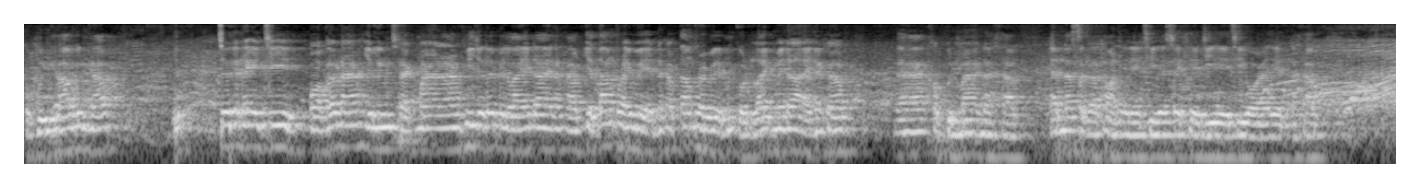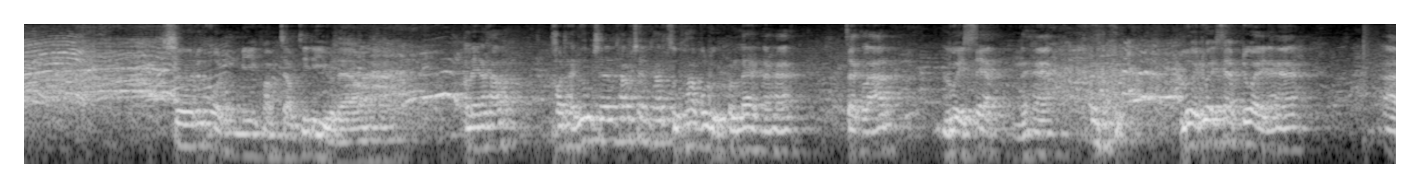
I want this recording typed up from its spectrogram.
ขอบคุณครับขอบคุณครับ เจอกันในไอจีบอกแล้วนะ อย่าลืมแท็กมานะพี่จะได้ไปไลค์ได้นะครับ อย่าตั้ง private นะครับ ตั้ง private มันกดไลค์ไม่ได้นะครับนะฮะขอบคุณมากนะครับแอนนัสกาทร N A T S A K D A T O R N นะครับ เชื่อว่าทุกคนมีความจำที่ดีอยู่แล้วนะฮะอะไรนะครับ ขอถ่ายรูปเชิญครับเชิญครับ สุภาพบุรุษคนแรกนะฮะจากร้านรวยแซบนะฮะ รวยด้วยแซบด้วยนะฮะอะ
